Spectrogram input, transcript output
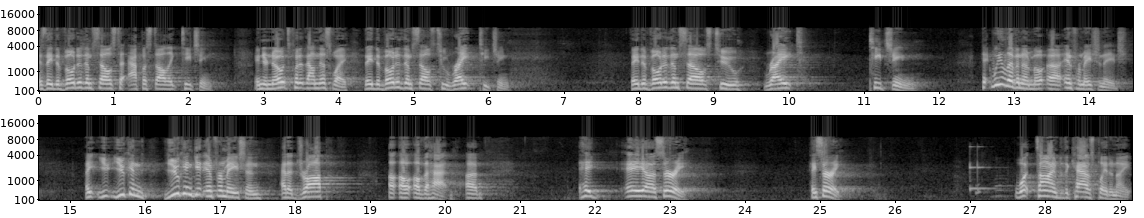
is they devoted themselves to apostolic teaching. In your notes, put it down this way they devoted themselves to right teaching. They devoted themselves to right teaching. We live in an uh, information age. You, you, can, you can get information at a drop uh, of the hat. Uh, hey, hey, uh, Siri. Hey, Siri. What time do the Cavs play tonight?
